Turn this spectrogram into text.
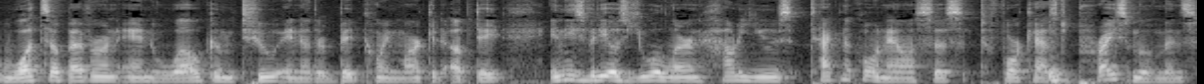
What's up everyone and welcome to another Bitcoin market update. In these videos you will learn how to use technical analysis to forecast price movements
